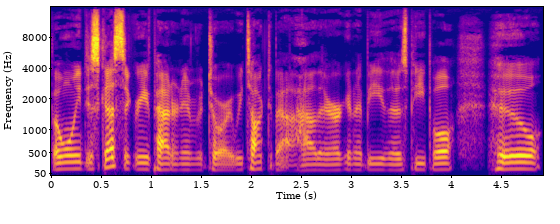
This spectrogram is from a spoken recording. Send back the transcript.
But when we discussed the grief pattern inventory, we talked about how there are going to be those people who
